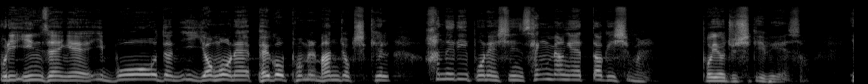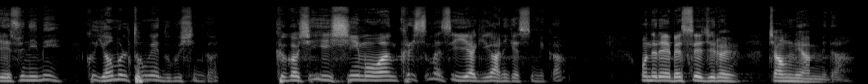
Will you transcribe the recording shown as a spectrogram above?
우리 인생의 이 모든 이 영혼의 배고픔을 만족시킬 하늘이 보내신 생명의 떡이심을 보여주시기 위해서 예수님이 그 여물통에 누우신 것 그것이 이 심오한 크리스마스 이야기가 아니겠습니까? 오늘의 메시지를 정리합니다.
